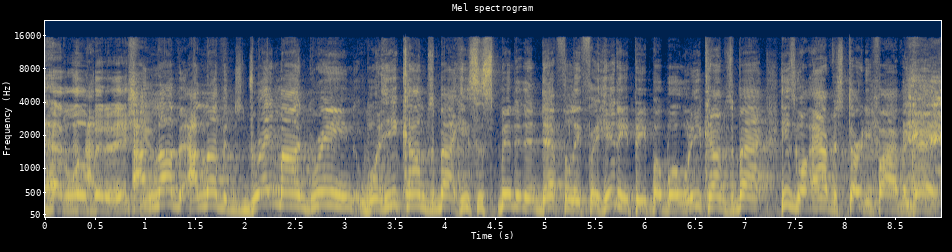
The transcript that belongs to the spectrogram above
had a little bit of issue. I love it. I love it. Draymond Green, when he comes back, he's suspended indefinitely for hitting people, but when he comes back, he's going to average 35 a game.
